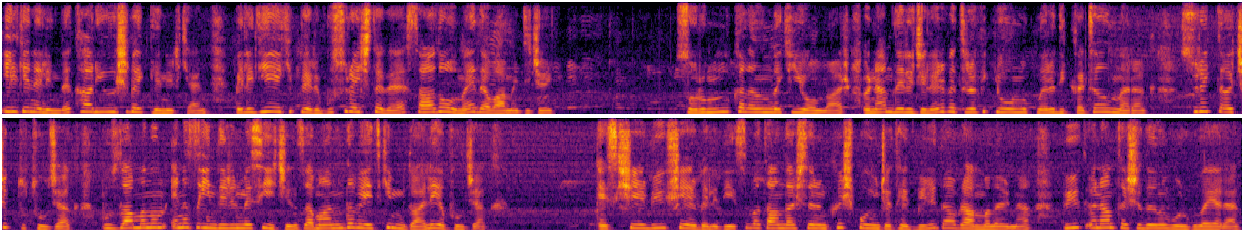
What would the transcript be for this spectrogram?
il genelinde kar yağışı beklenirken belediye ekipleri bu süreçte de sahada olmaya devam edecek. Sorumluluk alanındaki yollar, önem dereceleri ve trafik yoğunlukları dikkate alınarak sürekli açık tutulacak, buzlanmanın en azı indirilmesi için zamanında ve etkin müdahale yapılacak. Eskişehir Büyükşehir Belediyesi vatandaşların kış boyunca tedbirli davranmalarına büyük önem taşıdığını vurgulayarak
